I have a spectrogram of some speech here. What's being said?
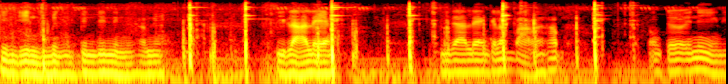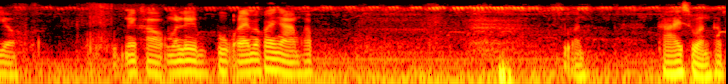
ดินดินเป็นเป็นดินหนึ่งนะครับนี่ดีลาแรงดีลาแรงก็ลำบากนะครับ ต้องเจอไอ้นี่อย่างเดียว ขุดไม่เข้ามาเริ่มปลูกอะไรไม่ค่อยงามครับ สวนท้ายสวนครับ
